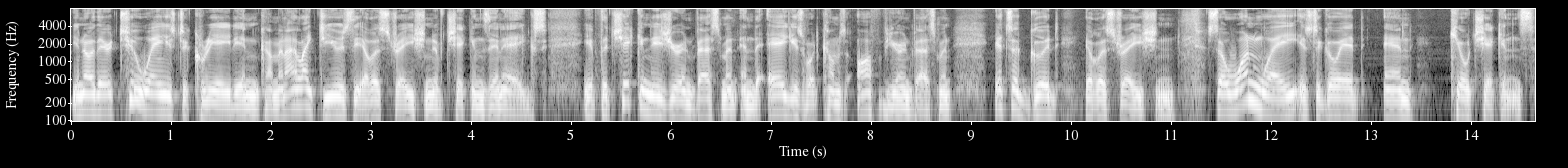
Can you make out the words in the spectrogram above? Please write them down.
You know, there are two ways to create income, and I like to use the illustration of chickens and eggs. If the chicken is your investment and the egg is what comes off of your investment, it's a good illustration. So, one way is to go ahead and kill chickens,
